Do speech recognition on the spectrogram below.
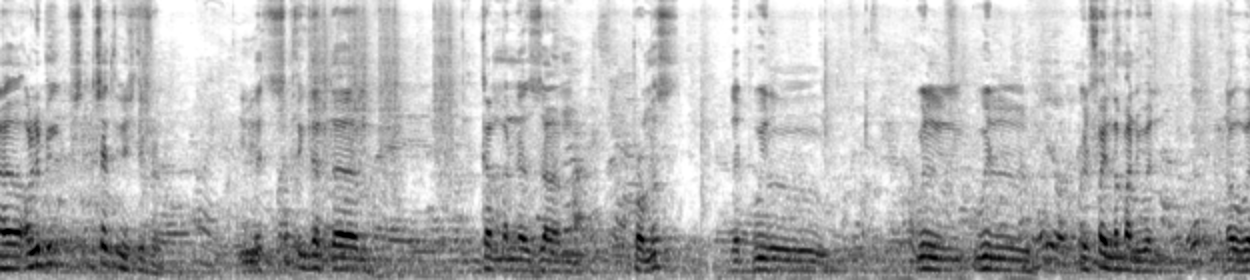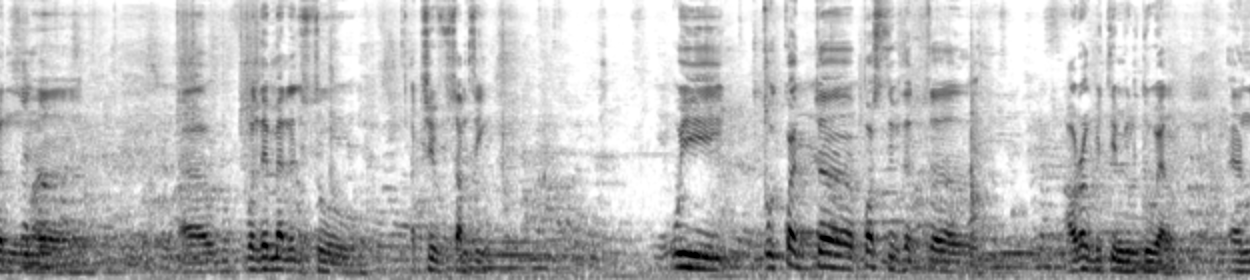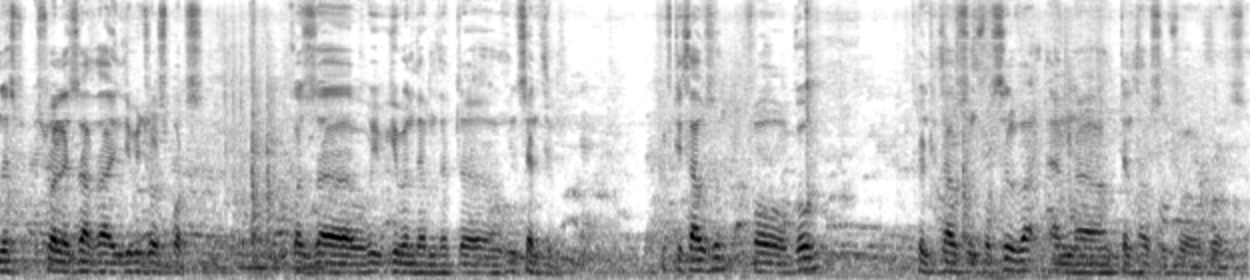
Uh, Olympic incentive is different. It's something that um, government has um, promised that we'll will will will find the money when you know, when uh, uh, when they manage to achieve something. We we're quite uh, positive that uh, our rugby team will do well, and as, as well as other individual sports, because uh, we've given them that uh, incentive. 50,000 for gold, 20,000 for silver, and uh, 10,000 for bronze.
